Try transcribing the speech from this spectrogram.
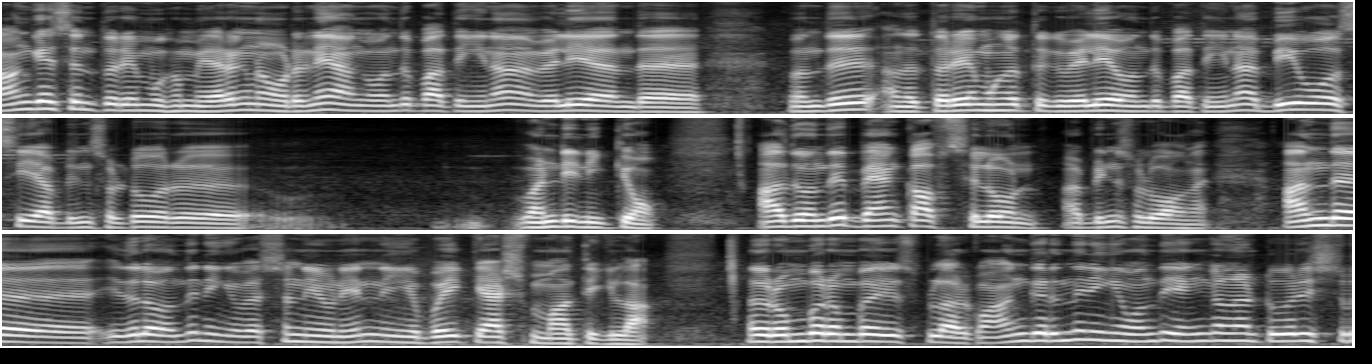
காங்கேசன் துறைமுகம் இறங்கின உடனே அங்கே வந்து பார்த்தீங்கன்னா வெளியே அந்த வந்து அந்த துறைமுகத்துக்கு வெளியே வந்து பார்த்தீங்கன்னா பிஓசி அப்படின்னு சொல்லிட்டு ஒரு வண்டி நிற்கும் அது வந்து பேங்க் ஆஃப் சிலோன் அப்படின்னு சொல்லுவாங்க. அந்த இதில் வந்து நீங்கள் வெஸ்டர்ன் யூனியன் நீங்கள் போய் கேஷ் மாற்றிக்கலாம் அது ரொம்ப ரொம்ப யூஸ்ஃபுல்லாக இருக்கும். அங்கேருந்து நீங்கள் வந்து எங்கெல்லாம் டூரிஸ்ட்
